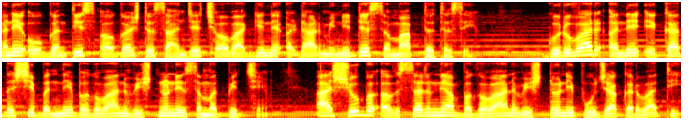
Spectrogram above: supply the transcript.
અને ઓગણત્રીસ ઓગસ્ટ સાંજે છ વાગીને અઢાર મિનિટે સમાપ્ત થશે. ગુરુવાર અને એકાદશી બંને ભગવાન વિષ્ણુને સમર્પિત છે. આ શુભ અવસરના ભગવાન વિષ્ણુની પૂજા કરવાથી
